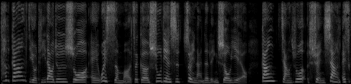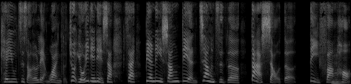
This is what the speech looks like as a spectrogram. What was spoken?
他刚刚有提到，就是说，哎，为什么这个书店是最难的零售业哦？刚讲说选项 SKU 至少有两万个，就有一点点像在便利商店这样子的大小的。地方哈，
